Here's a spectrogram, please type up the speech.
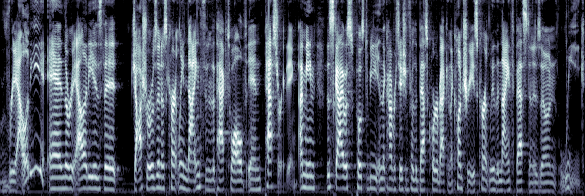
reality. And the reality is that Josh Rosen is currently ninth in the Pac 12 in passer rating. I mean, this guy was supposed to be in the conversation for the best quarterback in the country. He's currently the ninth best in his own league.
